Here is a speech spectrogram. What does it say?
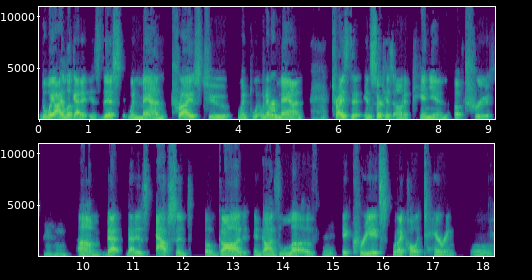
the way I look at it is this when man tries to, when, whenever man tries to insert his own opinion of truth, mm-hmm. um, that, that is absent of God and God's love, mm. it creates what I call a tearing. Mm.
